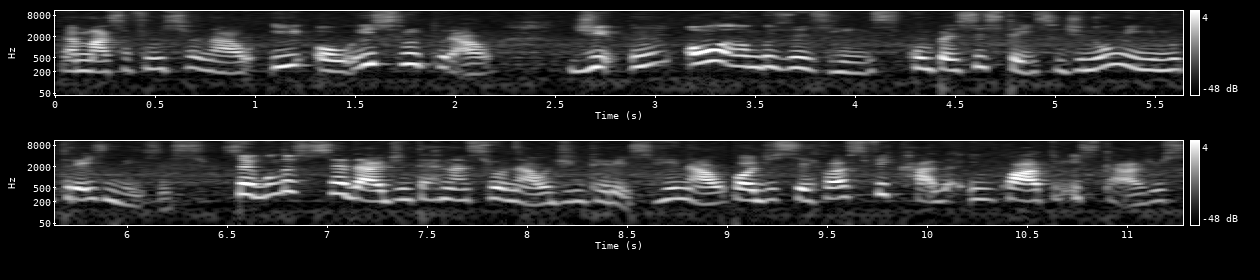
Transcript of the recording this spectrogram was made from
da massa funcional e ou estrutural de um ou ambos os rins, com persistência de no mínimo três meses. Segundo a Sociedade Internacional de Interesse Renal, pode ser classificada em quatro estágios,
